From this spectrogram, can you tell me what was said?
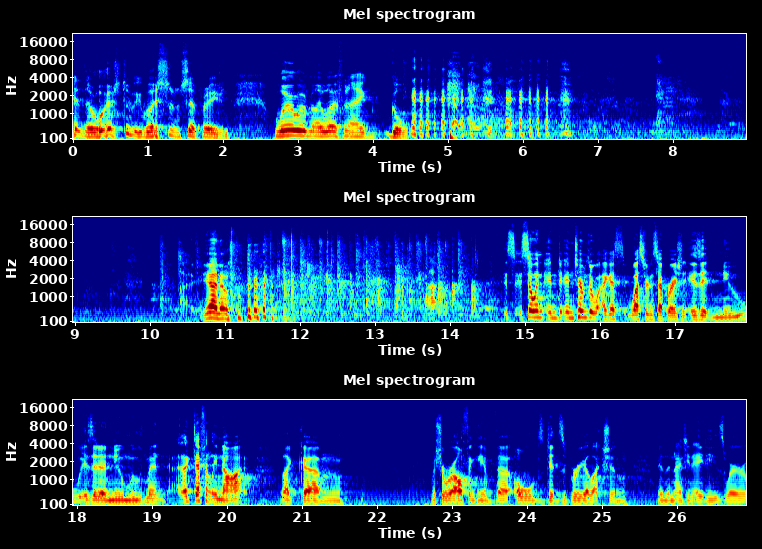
if there was to be Western separation, where would my wife and I go? Yeah, no. So in, in, in terms of I guess Western separation, is it new? Is it a new movement? Like definitely not. Like um, I'm sure we're all thinking of the Olds-Didsbury election in the 1980s, where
